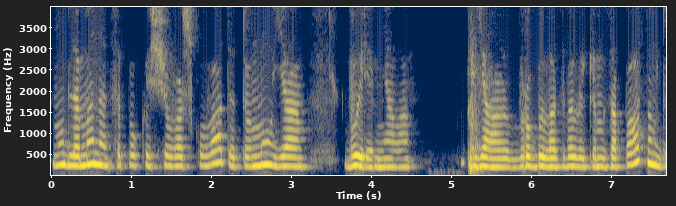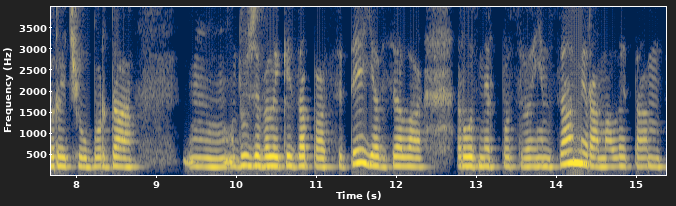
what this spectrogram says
Ну, Для мене це поки що важкувато, тому я вирівняла. Я робила з великим запасом. До речі, у борда дуже великий запас іде. Я взяла розмір по своїм замірам, але там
